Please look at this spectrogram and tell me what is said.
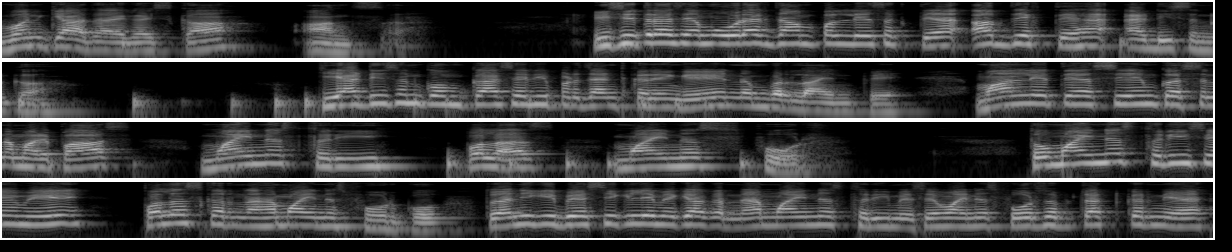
वन क्या आ जाएगा इसका? आंसर। इसी तरह से हम और एग्जांपल ले सकते हैं। अब देखते हैं एडिशन का। कि एडिशन को हम कैसे रिप्रेजेंट करेंगे नंबर लाइन पे। मान लेते हैं सेम क्वेश्चन हमारे पास। Minus three plus minus four तो माइनस थ्री से हमें प्लस करना है माइनस फोर को। तो यानी कि बेसिकली हमें क्या करना है? माइनस थ्री में से माइनस फोर सब्ट्रैक्ट करनी है।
